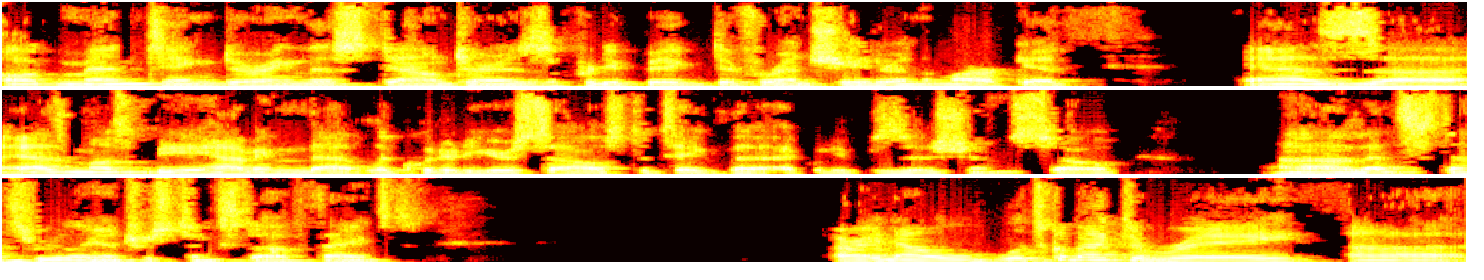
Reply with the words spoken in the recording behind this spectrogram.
augmenting during this downturn is a pretty big differentiator in the market, as uh, as must be having that liquidity yourselves to take the equity position. So uh, that's that's really interesting stuff. Thanks. All right, now let's go back to Ray. Uh,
